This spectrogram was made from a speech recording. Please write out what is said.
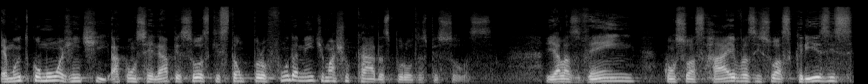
é muito comum a gente aconselhar pessoas que estão profundamente machucadas por outras pessoas. E elas vêm com suas raivas e suas crises.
